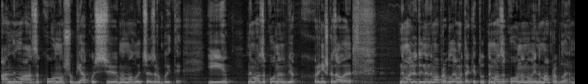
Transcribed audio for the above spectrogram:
а нема закону, щоб якось е, ми могли це зробити. І нема закону, як раніше казали, нема людини, нема проблеми, так і тут. Нема закону, ну і нема проблем.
